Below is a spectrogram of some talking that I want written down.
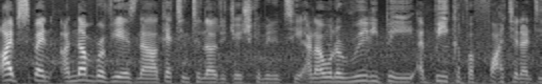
I've spent a number of years now getting to know the Jewish community, and I want to really be a beacon for fighting anti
